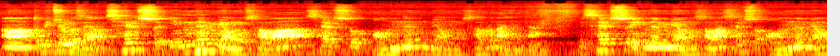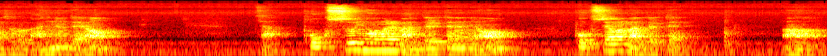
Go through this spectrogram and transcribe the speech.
어, 또 밑줄 보세요. 셀 수 있는 명사와 셀 수 없는 명사로 나뉜다. 셀 수 있는 명사와 셀 수 없는 명사로 나뉘는데요. 자, 복수형을 만들 때는요. 복수형을 만들 때 아,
